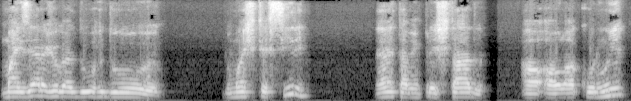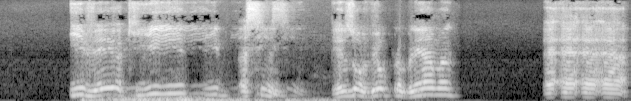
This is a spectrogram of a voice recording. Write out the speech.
mas era jogador do, do Manchester City, né, estava emprestado ao, ao La Coruña, e veio aqui e, e assim resolveu o problema, é, é, é, é,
